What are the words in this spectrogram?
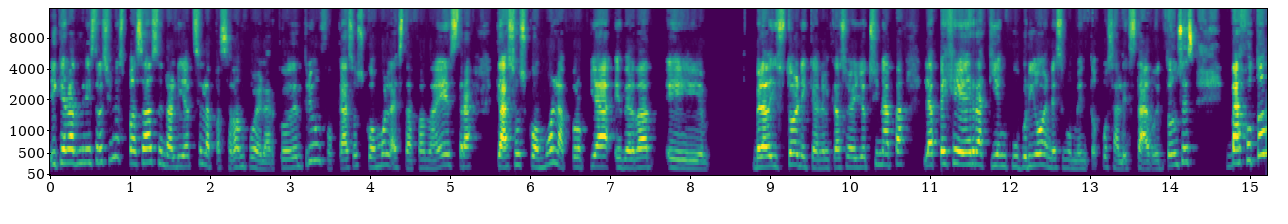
y que en administraciones pasadas en realidad se la pasaban por el arco del triunfo. Casos como la estafa maestra, casos como la propia eh, verdad. Eh, verdad histórica en el caso de Yotzinapa, la PGR a quien cubrió en ese momento, pues al Estado. Entonces, bajo toda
